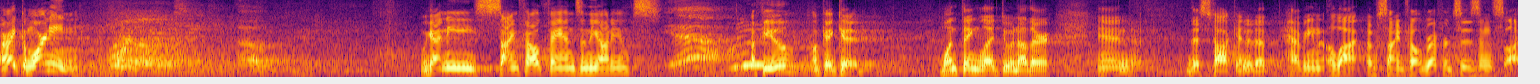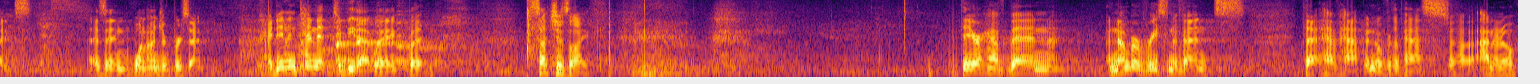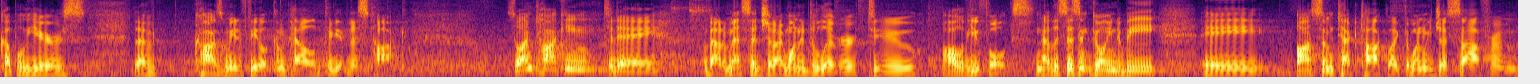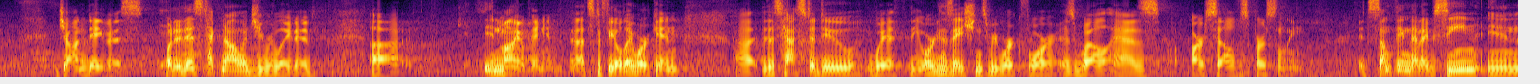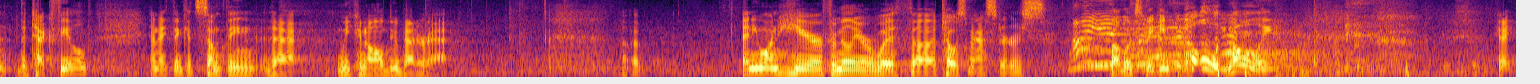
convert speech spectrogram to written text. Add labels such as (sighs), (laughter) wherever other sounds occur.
All right, good morning. We got any Seinfeld fans in the audience? Yeah. A few? Okay, good. One thing led to another, and this talk ended up having a lot of Seinfeld references in the slides. Yes. As in 100%. I didn't intend it to be that way, but such is life. There have been a number of recent events that have happened over the past, uh, I don't know, a couple years that have caused me to feel compelled to give this talk. So I'm talking today about a message that I want to deliver to all of you folks. Now this isn't going to be a awesome tech talk like the one we just saw from John Davis, but it is technology related, uh, in my opinion. And that's the field I work in. Uh, this has to do with the organizations we work for as well as ourselves personally. It's something that I've seen in the tech field, and I think it's something that we can all do better at. Uh, anyone here familiar with uh, Toastmasters? Public speaking? Holy moly! Okay.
